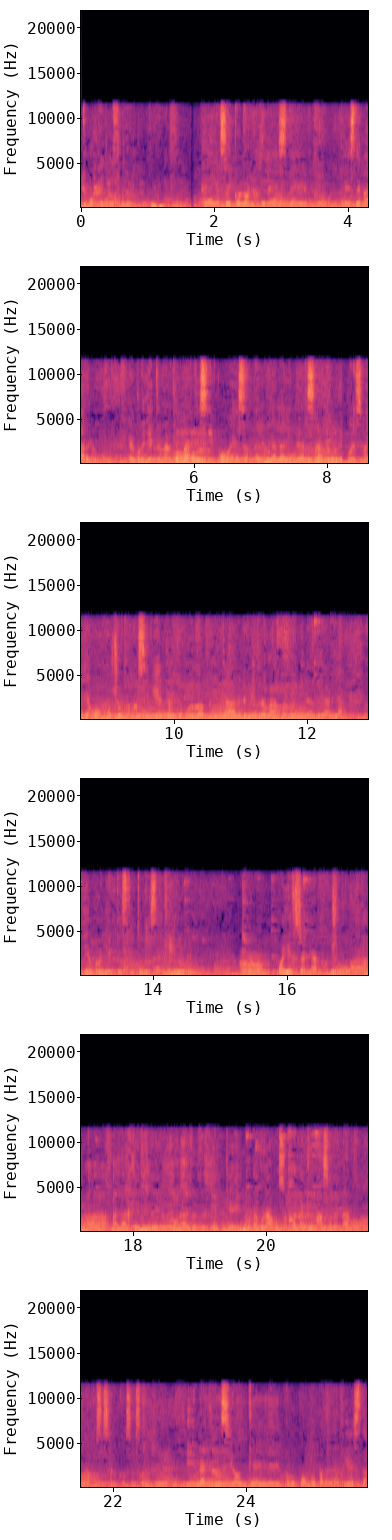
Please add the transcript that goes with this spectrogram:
y lo que extrañar. Eh, soy colono de este, este barrio. El proyecto en el que participo es Santa la Diversa. Pues me llevo mucho conocimiento que puedo aplicar en mi trabajo, en mi vida diaria y en proyectos futuros aquí. Um, voy a extrañar mucho a, la gente con la que, que colaboramos. Ojalá que más adelante podamos hacer cosas. Y la canción que propongo para la fiesta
